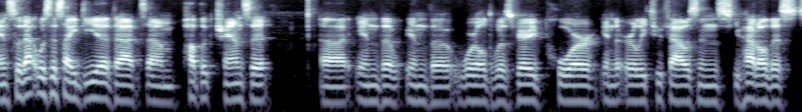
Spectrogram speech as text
And so that was this idea that um, public transit uh, in the in the world was very poor in the early 2000s. You had all this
